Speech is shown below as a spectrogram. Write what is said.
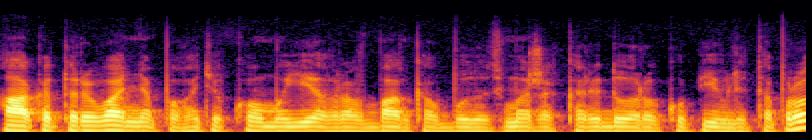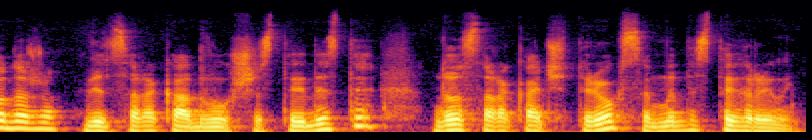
а котирування по готівковому євро в банках будуть в межах коридору купівлі та продажу від 42,60 до 44,70 гривень.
